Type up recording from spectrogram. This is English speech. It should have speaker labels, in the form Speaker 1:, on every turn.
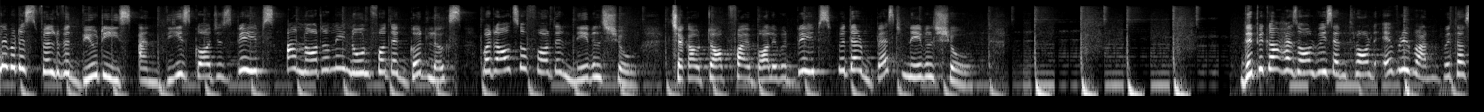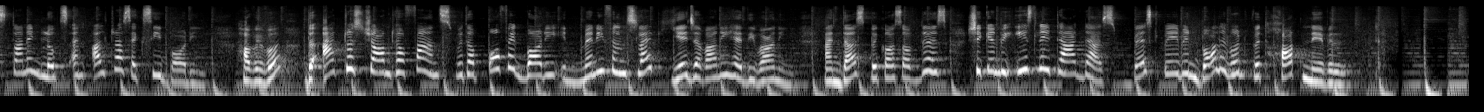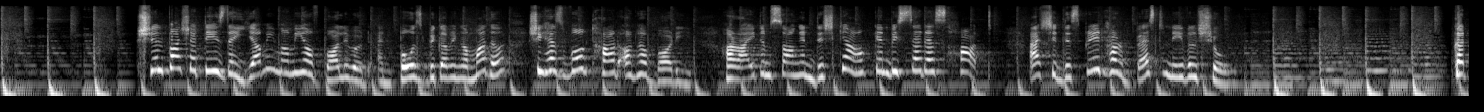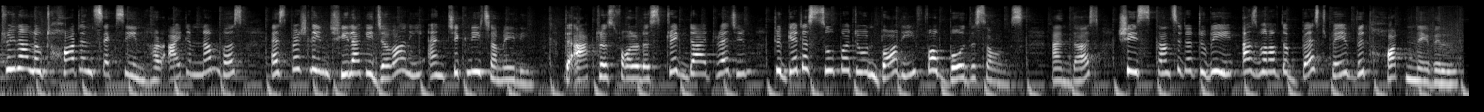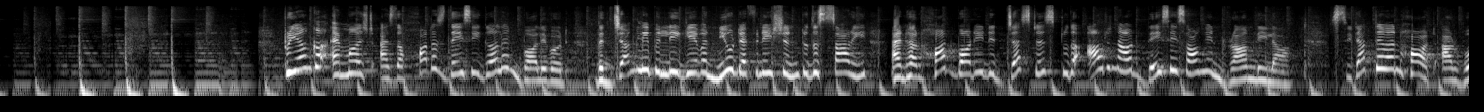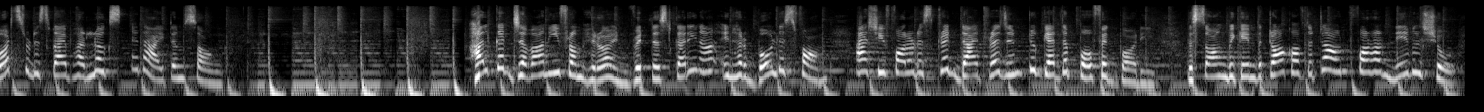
Speaker 1: Bollywood is filled with beauties and these gorgeous babes are not only known for their good looks but also for their navel show. Check out top 5 Bollywood babes with their best navel show. Deepika has always enthralled everyone with her stunning looks and ultra sexy body. However, the actress charmed her fans with her perfect body in many films like Yeh Jawaani Hai Deewani and thus because of this, she can be easily tagged as best babe in Bollywood with hot navel. Shilpa Shetty is the yummy mummy of Bollywood and post becoming a mother, she has worked hard on her body. Her item song in Dishkiyaoon can be said as hot as she displayed her best navel show. Katrina looked hot and sexy in her item numbers, especially in Sheila Ki Jawani and Chikni Chameli. The actress followed a strict diet regime to get a super toned body for both the songs, and thus she is considered to be as one of the best babe with hot navel. Priyanka emerged as the hottest Desi girl in Bollywood. The jungly Billy gave a new definition to the sari and her hot body did justice to the out-and-out Desi song in Ram Leela. Seductive and hot are words to describe her looks in the item song. Halkat Jawani from Heroine witnessed Kareena in her boldest form as she followed a strict diet regime to get the perfect body. The song became the talk of the town for her navel show,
